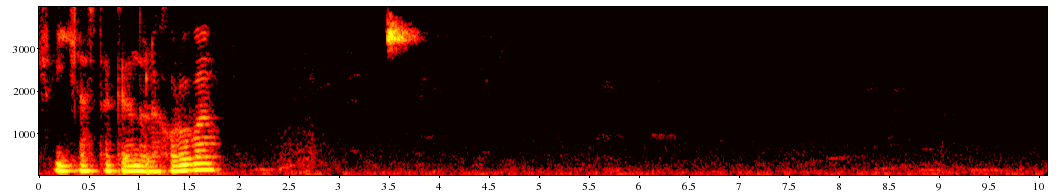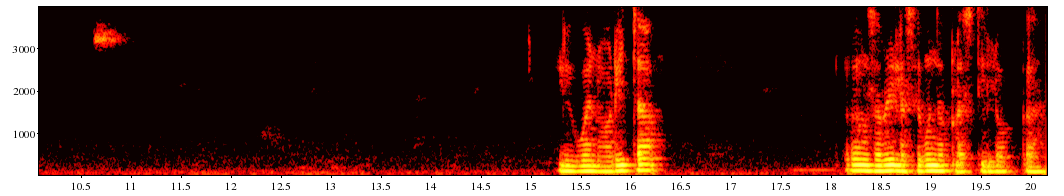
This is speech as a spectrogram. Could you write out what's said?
Sí, ya está quedando la joroba. Y bueno, ahorita vamos a abrir la segunda plastiloca.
